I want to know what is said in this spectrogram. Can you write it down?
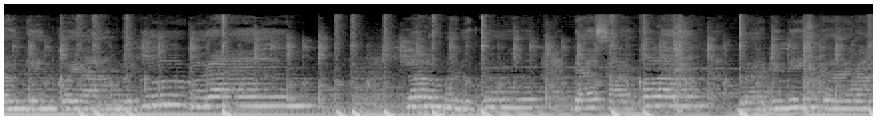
Jonggingko yang berguguran Lalu menutup dasar kolam Berdinding keras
